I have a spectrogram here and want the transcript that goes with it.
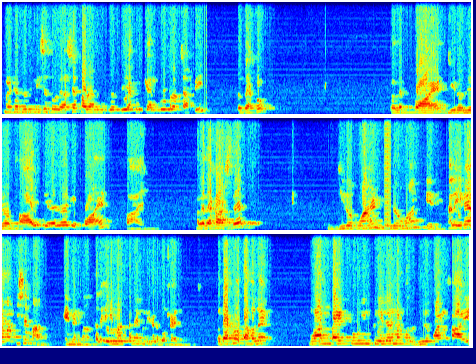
মানে এটা যদি নিচে চলে আসে, তাহলে আমি যদি এখন ক্যালকুলেটর চাপি তো দেখো, তাহলে পয়েন্ট জিরো জিরো ফাইভ কি পয়েন্ট ফাইভ তাহলে দেখা আসছে zero point zero one KG. তাহলে এটাই আমার কিসের মান? এম এর মান। তাহলে এই এখন এখানে বসাই দেবো। তো দেখো, তাহলে one by two into L এর মান কত? জিরো পয়েন্ট ফাইভ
